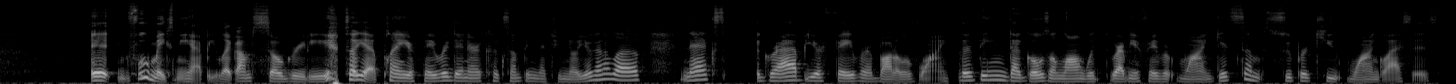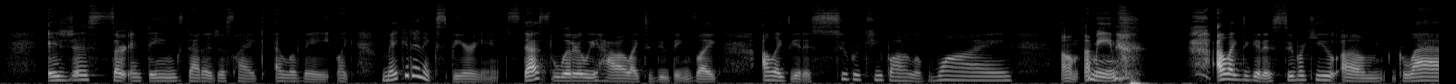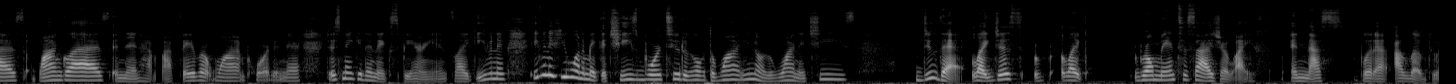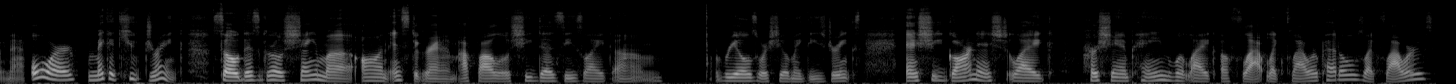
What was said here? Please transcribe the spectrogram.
it food makes me happy. Like I'm so greedy. So yeah, plan your favorite dinner, cook something that you know you're gonna love. Next, grab your favorite bottle of wine. Other thing that goes along with grabbing your favorite wine, get some super cute wine glasses. It's just certain things that are just like elevate, like make it an experience. That's literally how I like to do things. Like I like to get a super cute bottle of wine. Um, I mean, I like to get a super cute um glass, wine glass, and then have my favorite wine poured in there. Just make it an experience. Like even if even if you want to make a cheese board too to go with the wine, you know, the wine and cheese, do that. Like just like romanticize your life, and that's what I, I, love doing that. Or make a cute drink. So this girl Shama on Instagram, I follow. She does these like um reels where she'll make these drinks, and she garnished like her champagne with like a flap, like flower petals, like flowers.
